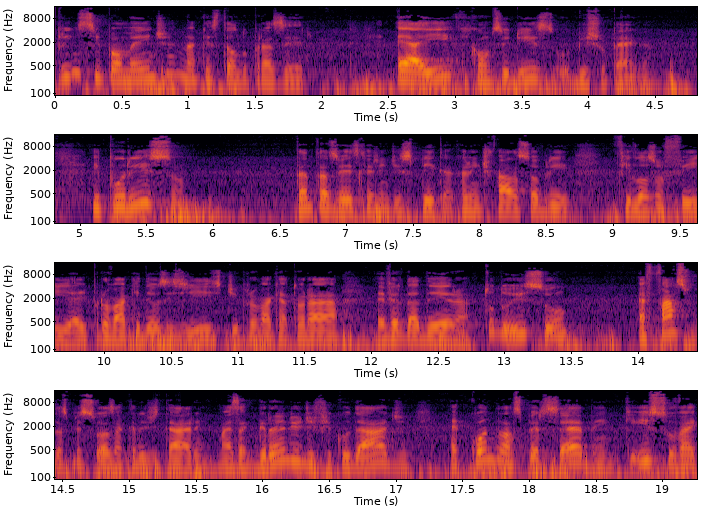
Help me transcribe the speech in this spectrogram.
principalmente na questão do prazer. É aí que, como se diz, o bicho pega. E por isso, tantas vezes que a gente explica, que a gente fala sobre filosofia e provar que Deus existe, e provar que a Torá é verdadeira, tudo isso é fácil das pessoas acreditarem, mas a grande dificuldade é quando elas percebem que isso vai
